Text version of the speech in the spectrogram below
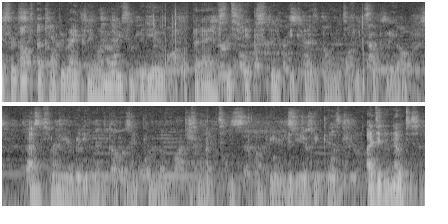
I forgot a copyright claim on a recent video, but I have since fixed it because I wanted to fix the claim. I'm sorry your video had a copyright claim, I wanted to copy your video because I didn't notice it.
